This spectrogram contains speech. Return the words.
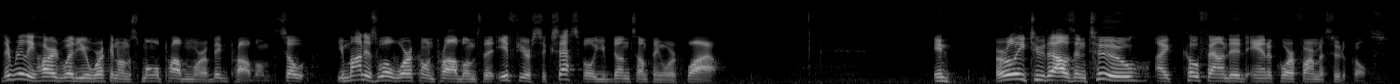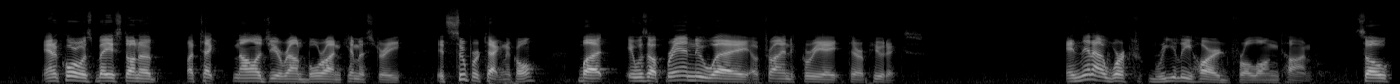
They're really hard whether you're working on a small problem or a big problem. So you might as well work on problems that if you're successful, you've done something worthwhile. In early 2002, I co-founded Anacor Pharmaceuticals. Anacor was based on a, a technology around boron chemistry. It's super technical, but it was a brand new way of trying to create therapeutics. And then I worked really hard for a long time. So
